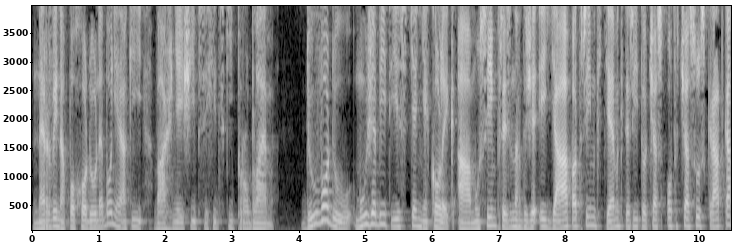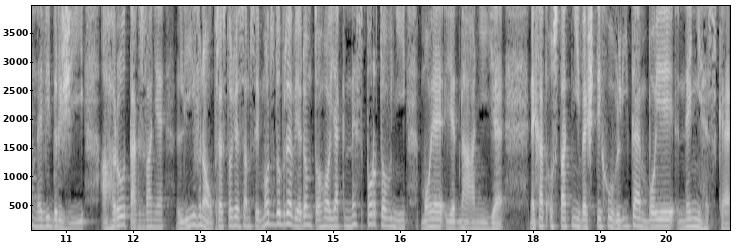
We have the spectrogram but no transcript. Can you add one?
nervy na pochodu nebo nějaký vážnější psychický problém. Důvodů může být jistě několik a musím přiznat, že i já patřím k těm, kteří to čas od času zkrátka nevydrží a hru takzvaně lívnou, přestože jsem si moc dobře vědom toho, jak nesportovní moje jednání je. Nechat ostatní ve štychu v lítém boji není hezké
